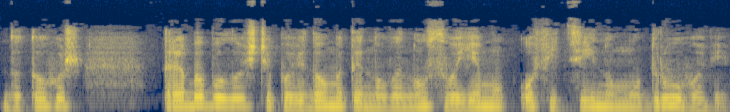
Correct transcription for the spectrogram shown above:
До того ж, треба було ще повідомити новину своєму офіційному другові.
